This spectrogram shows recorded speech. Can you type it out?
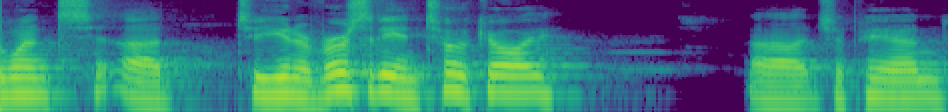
went uh, to university in Tokyo, uh, Japan.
